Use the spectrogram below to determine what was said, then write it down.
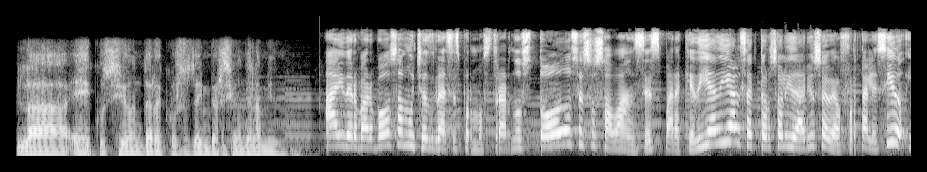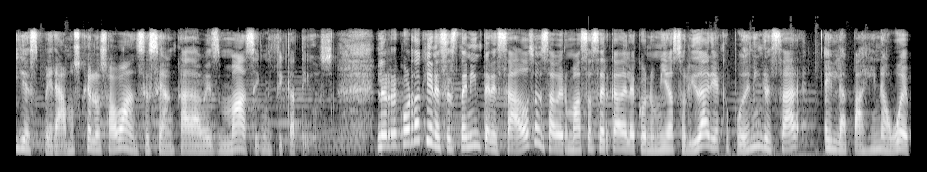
la ejecución de recursos de inversión de la misma. Aider Barbosa, muchas gracias por mostrarnos todos esos avances para que día a día el sector solidario se vea fortalecido y esperamos que los avances sean cada vez más significativos. Les recuerdo a quienes estén interesados en saber más acerca de la economía solidaria que pueden ingresar en la página web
